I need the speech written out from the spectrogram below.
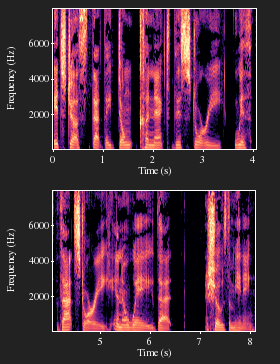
It's just that they don't connect this story with that story in a way that shows the meaning.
